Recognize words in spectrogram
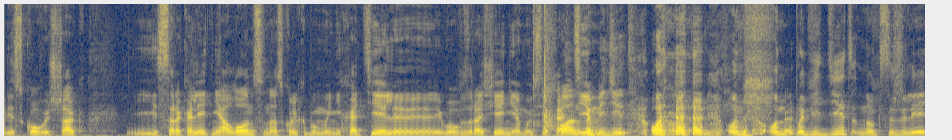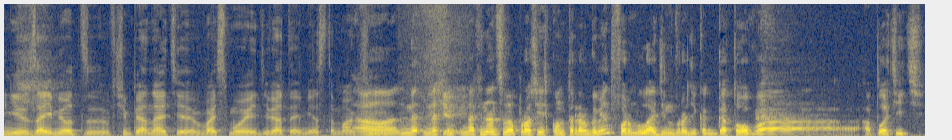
рисковый шаг, и 40-летний Алонсо, насколько бы мы не хотели его возвращения, мы все хотим. Он победит. Он, он, победит. он, он победит, но, к сожалению, займет в чемпионате 8-9 место максимум. А, на, на, на финансовый вопрос есть контраргумент. Формула-1 вроде как готова оплатить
